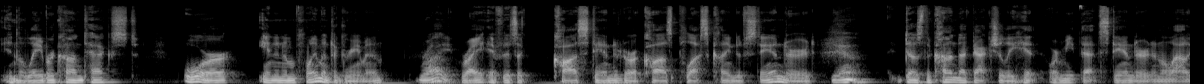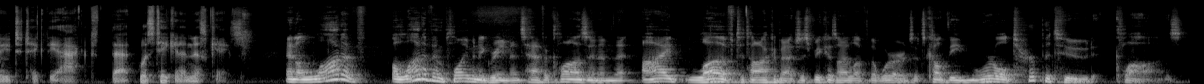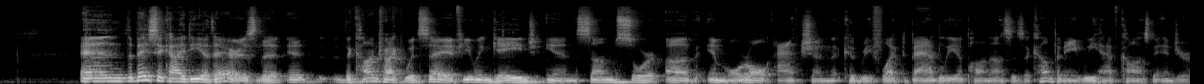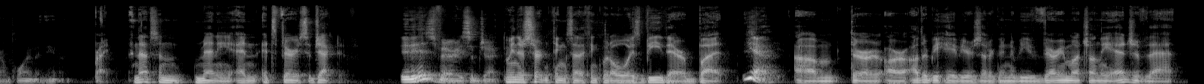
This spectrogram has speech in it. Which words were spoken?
in the labor context or in an employment agreement, Right. right? If it's a cause standard or a cause plus kind of standard, Yeah. does the conduct actually hit or meet that standard and allow you to take the act that was taken in this case? And a lot of a lot of employment agreements have a clause in them that I love to talk about just because I love the words. It's called the moral turpitude clause. And the basic idea there is that it, the contract would say if you engage in some sort of immoral action that could reflect badly upon us as a company, we have cause to end your employment here. Right. And that's in many, and it's very subjective. It is very subjective. I mean, there's certain things that I think would always be there, but Yeah. um, there are other behaviors that are going to be very much on the edge of that,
